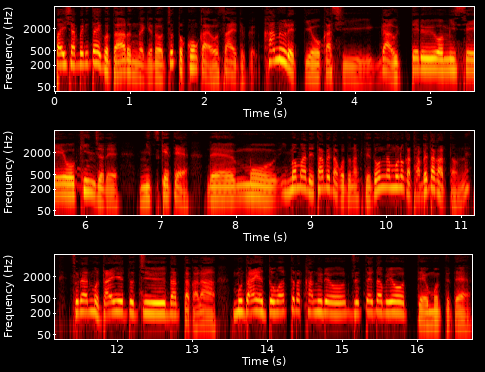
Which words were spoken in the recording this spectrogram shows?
ぱい喋りたいことあるんだけど、ちょっと今回押さえとく。カヌレっていうお菓子が売ってるお店を近所で見つけて、で、もう今まで食べたことなくてどんなものか食べたかったのね。それはもうダイエット中だったから、もうダイエット終わったらカヌレを絶対食べようって思ってて、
